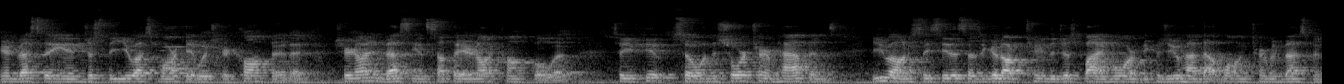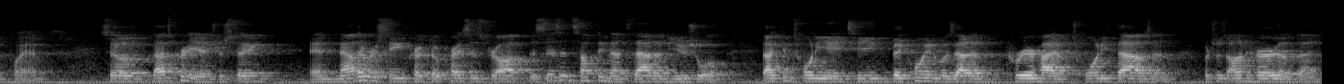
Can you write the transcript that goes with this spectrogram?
You're investing in just the US market, which you're confident in. So you're not investing in stuff that you're not comfortable with. So you feel so when the short term happens, you honestly see this as a good opportunity to just buy more because you have that long-term investment plan. So that's pretty interesting. And now that we're seeing crypto prices drop, this isn't something that's that unusual. Back in 2018, Bitcoin was at a career high of 20,000, which was unheard of then.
